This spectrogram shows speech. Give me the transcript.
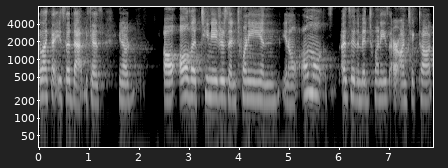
I like that you said that because, you know, all, all the teenagers in 20 and, you know, almost, I'd say the mid 20s are on TikTok.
